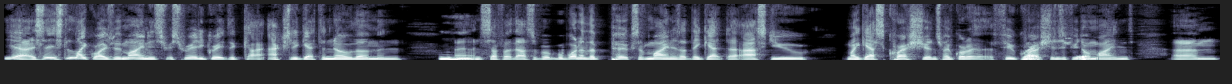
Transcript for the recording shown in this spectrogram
yeah, it's, it's likewise with mine. It's it's really great to actually get to know them and uh, and stuff like that. So, but, but one of the perks of mine is that they get to ask you my guest questions. So I've got a, a few Right, questions, if you sure. don't mind. Um,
